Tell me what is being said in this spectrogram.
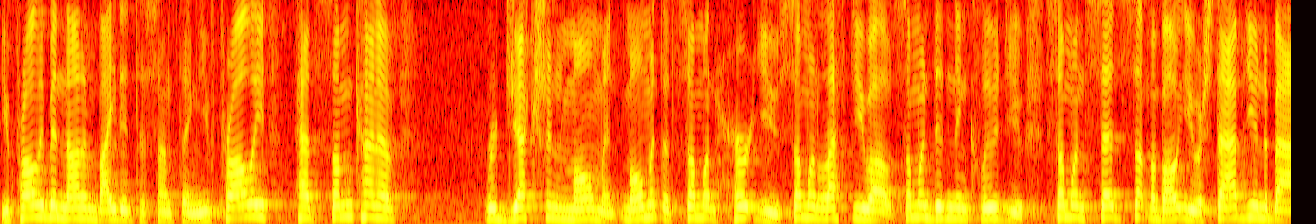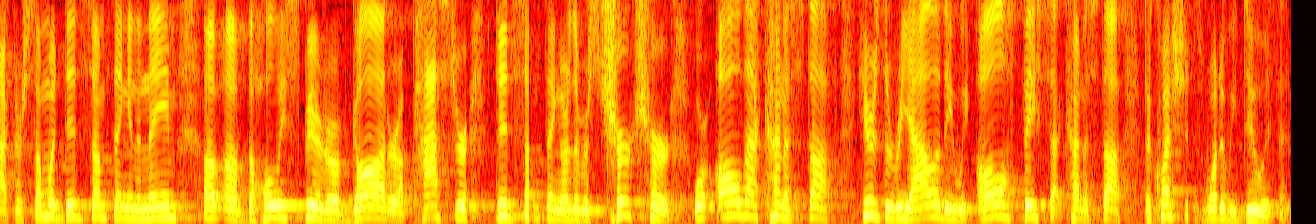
You've probably been not invited to something. You've probably had some kind of rejection moment, moment that someone hurt you, someone left you out, someone didn't include you, someone said something about you or stabbed you in the back, or someone did something in the name of, of the Holy Spirit or of God, or a pastor did something, or there was church hurt, or all that kind of stuff. Here's the reality we all face that kind of stuff. The question is, what do we do with it?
